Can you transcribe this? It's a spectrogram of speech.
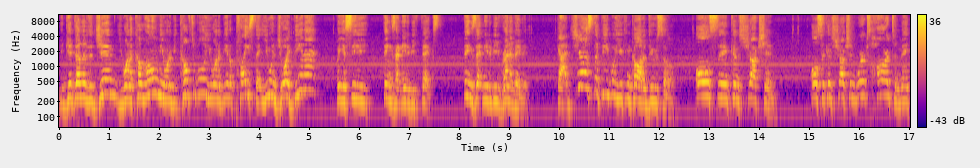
You get done at the gym, you want to come home, you want to be comfortable, you want to be in a place that you enjoy being at, but you see things that need to be fixed, things that need to be renovated. Got just the people you can call to do so. Olson Construction. Olson Construction works hard to make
